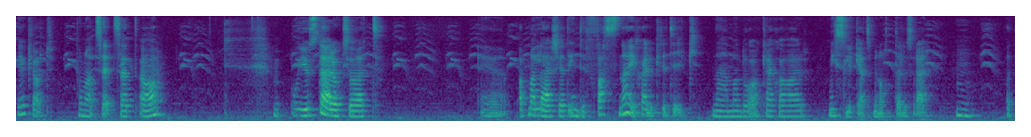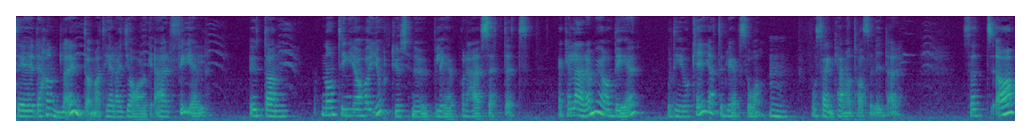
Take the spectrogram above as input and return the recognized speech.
Det är klart. på något sätt. Så att, ja. Och just där också att, eh, att man lär sig att inte fastna i självkritik när man då kanske har misslyckats med något eller sådär. Mm. Att det, det handlar inte om att hela jag är fel. Utan någonting jag har gjort just nu blev på det här sättet. Jag kan lära mig av det och det är okej att det blev så. Mm. Och sen kan man ta sig vidare. Så att, ja.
